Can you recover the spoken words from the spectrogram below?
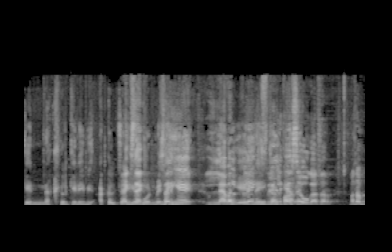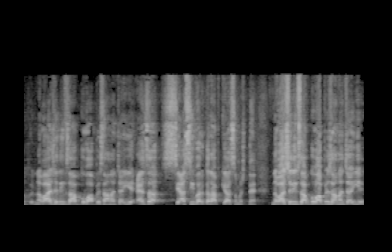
कि नकल के लिए भी अकल चाहिए exactly. में सर ये लेवल प्लेइंग फ़ील्ड कैसे होगा सर मतलब नवाज़ शरीफ साहब को वापस आना चाहिए एज अ सियासी वर्कर आप क्या समझते हैं? नवाज़ शरीफ साहब को वापस आना चाहिए?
